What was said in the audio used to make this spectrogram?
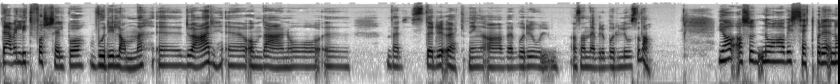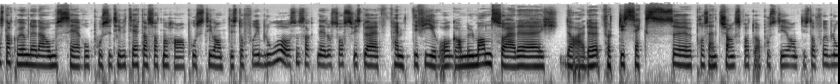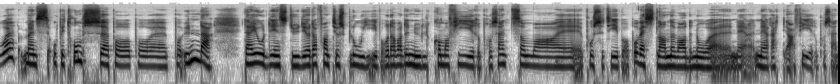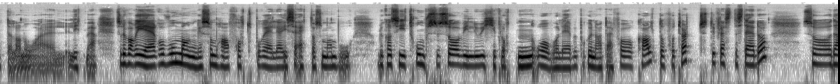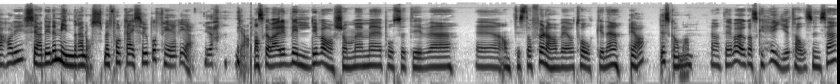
Det er vel litt forskjell på hvor i landet eh, du er, eh, om det er noe eh, Det er større økning av boreol, altså nevroborreliose, da. Ja, altså nå har vi sett på det, nå snakker vi om det der om seropositivitet, altså at man har positive antistoffer i blodet. Og som sagt nede hos oss, hvis du er 54 år gammel mann, så er det, da er det 46% sjanse for at du har positive antistoffer i blodet. Mens oppe i Troms, eh, på, på, eh, på UNN der, der gjorde de en studie, og da fant de oss blodgivere. Da var det 0,4% som var eh, positive. Og på Vestlandet var det noe ned, ned ja, 4% eller noe litt mer. Så det varierer hvor mange mange som har fått borrelia i seg etter som man bor. Og du kan si I Tromsø så vil jo ikke flåtten overleve pga. at det er for kaldt og for tørt de fleste steder. Så der de, ser de det mindre enn oss. Men folk reiser jo på ferie. Ja. ja. Man skal være veldig varsomme med positive eh, antistoffer da, ved å tolke det. Ja, det skal man. Ja, Det var jo ganske høye tall, syns jeg.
